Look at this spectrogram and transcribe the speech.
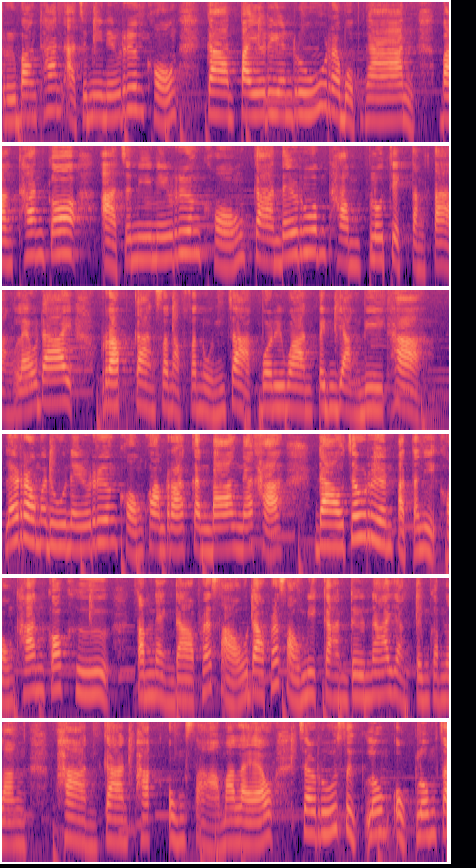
หรือบางท่านอาจจะมีในเรื่องของการไปเรียนรู้ระบบงาน บางท่านก็อาจจะมีในเรื่องของการได้ร่วมทำโปรเจกต์ต่างๆ แล้วได้รับการสนับสนุนจากบริวารเป็นอย่างดีค่ะ และเรามาดูในเรื่องของความรักกันบ้างนะคะ ดาวเจ้าเรือนปัตตนิของท่านก็คือตำแหน่งดาวพระเสาร์ดาวพระเสาร์มีการเดินหน้าอย่างเต็มกำลัง ผ่านการพักองศามาแล้ว จะรู้สึกโล่งอกโล่งใจ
